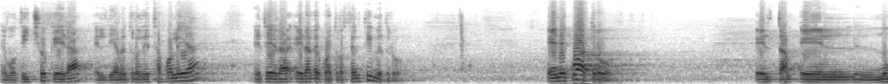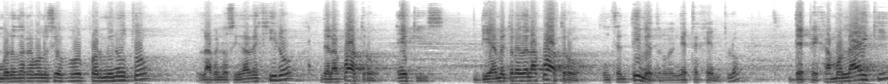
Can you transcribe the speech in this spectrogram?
Hemos dicho que era el diámetro de esta polea era, era de 4 centímetros. N4, el, número de revoluciones por, minuto, la velocidad de giro de la 4, X, diámetro de la 4, un centímetro en este ejemplo. Despejamos la X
